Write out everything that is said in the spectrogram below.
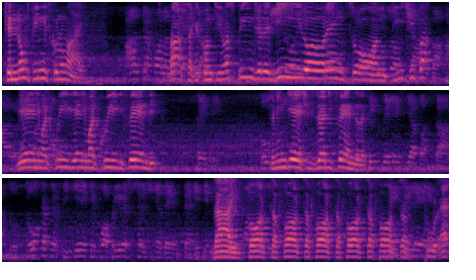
che non finiscono mai. Barça che continua a spingere, Di Lorenzo anticipa, vieni mal qui, vieni mal qui, difendi. Siamo in 10, bisogna difendere. Dai, forza, forza, forza, forza, forza. Pur, eh.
